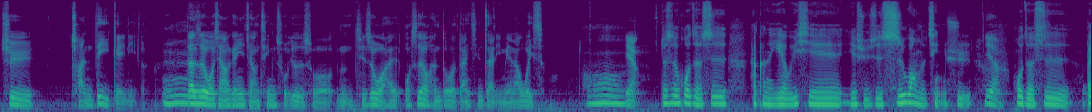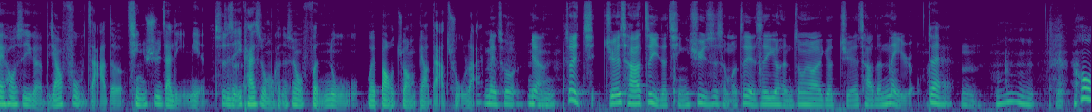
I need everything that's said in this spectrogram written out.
去传递给你了。嗯，但是我想要跟你讲清楚，就是说，嗯，其实我还我是有很多的担心在里面，那为什么？哦，这样，就是或者是他可能也有一些，也许是失望的情绪.或者是背后是一个比较复杂的情绪在里面。是就是一开始我们可能是用愤怒为包装表达出来，没错.嗯，所以觉察自己的情绪是什么，这也是一个很重要一个觉察的内容。对，嗯嗯。然后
